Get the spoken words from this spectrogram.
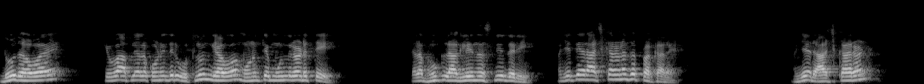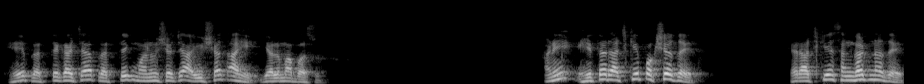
दूध हवं आहे किंवा आपल्याला कोणीतरी उचलून घ्यावं म्हणून ते मूल रडते. त्याला भूक लागली नसली तरी. म्हणजे ते राजकारणाचा प्रकार आहे. म्हणजे राजकारण हे प्रत्येकाच्या प्रत्येक मनुष्याच्या आयुष्यात आहे जन्मापासून. आणि हे तर राजकीय पक्षच आहेत. हे राजकीय संघटनाच आहेत.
